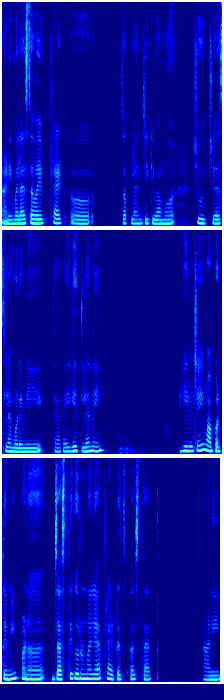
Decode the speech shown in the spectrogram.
आणि मला सवय फ्लॅट चपलांची किंवा मग शूजची असल्यामुळे मी त्या काही घेतल्या नाही. हिलच्याही वापरते मी पण जास्ती करून माझ्या फ्लॅटच असतात. आणि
